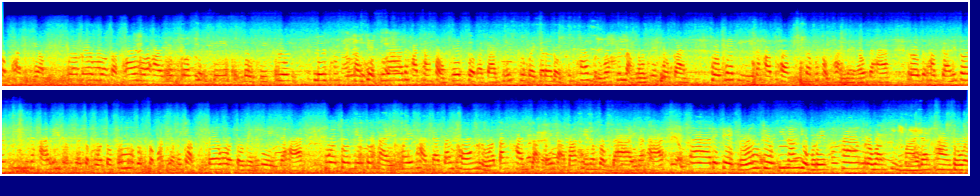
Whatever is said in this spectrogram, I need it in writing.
สมพันธุ์เทียมเพื่อแม่วัวกับพ่อวัวอายุครบ1ปีถึง1ปีครึ่ง หรือสังเกตที่ว่านะคะทั้งสองเพศเกิดอาการฮิตคือไปกระโดดขึ้นแท่นหรือว่าขึ้นหลังวัวเพศเดียวกันตัวเพศนี้นะคะพร้อมที่จะผสมพันธุ์แล้วนะคะ เราจะทำการให้เจ้าหน้าที่นะคะ รีบดำเชื้อจากวัวตัวผู้เป็นผสมพันธุ์เทียมให้กับแม่วัวตัวเมียนั่นเองนะคะวัวตัวเมียตัวไหนไม่ผ่านการตั้งท้อง หรือว่าตั้งครรภ์จะไม่สามารถให้น้ำนมได้นะคะเด็กๆหรือครูที่นั่งอยู่บริเวณข้างๆระวังกิ่งไม้ด้านข้างด้วย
